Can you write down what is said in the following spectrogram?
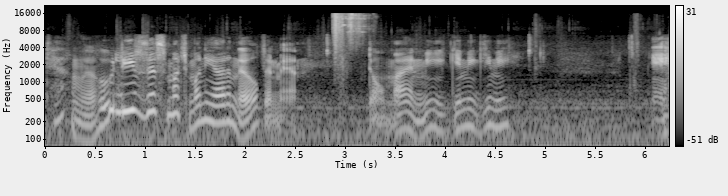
Damn, who leaves this much money out in the open, man? Don't mind me. Gimme, gimme. Eh.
